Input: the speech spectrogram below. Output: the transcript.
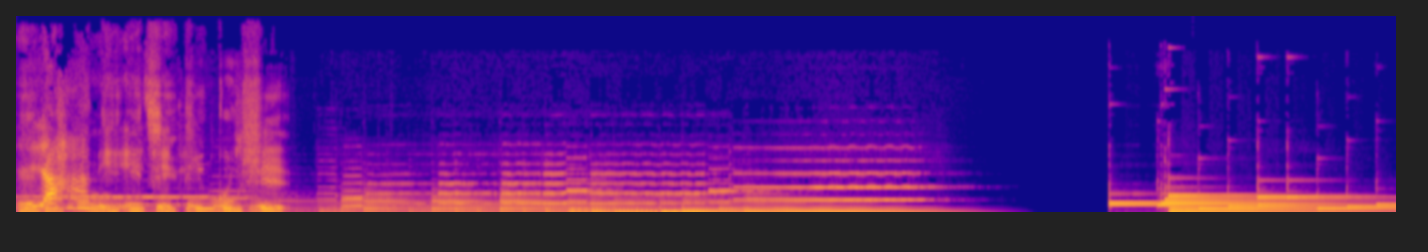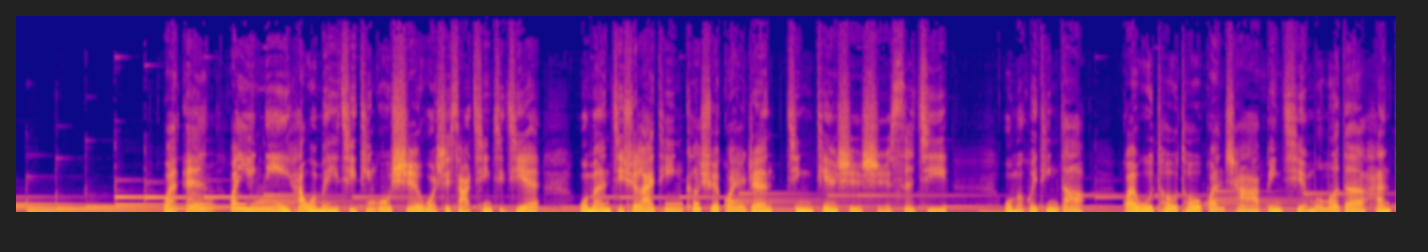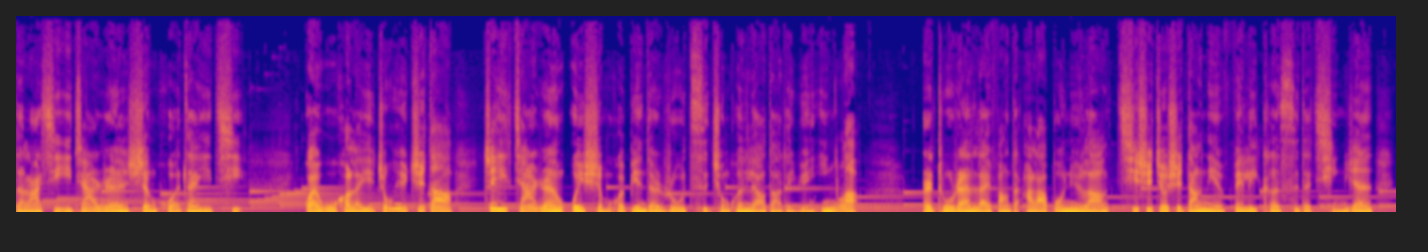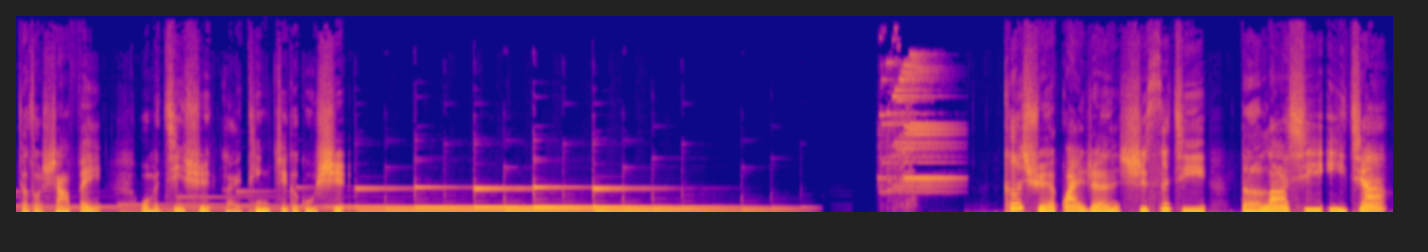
也要和你一起听故事。晚安，欢迎你和我们一起听故事。我是小青姐姐，我们继续来听《科学怪人》，今天是十四集。我们会听到怪物偷偷观察，并且默默的和德拉西一家人生活在一起。怪物后来也终于知道这一家人为什么会变得如此穷困潦倒的原因了。而突然来访的阿拉伯女郎，其实就是当年菲利克斯的情人，叫做莎菲。我们继续来听这个故事。科学怪人十四集：德拉西一家。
